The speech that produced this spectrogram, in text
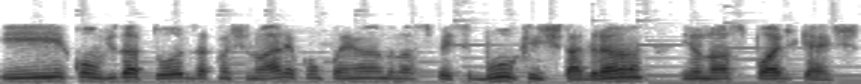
e convido a todos a continuarem acompanhando o nosso Facebook, Instagram e o nosso podcast.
